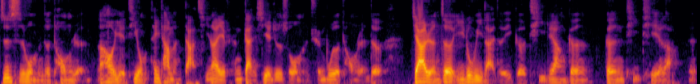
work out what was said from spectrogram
支持我们的同仁，然后也替我们替他们打气。那也很感谢，就是说我们全部的同仁的家人这一路以来的一个体谅跟跟体贴啦。对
